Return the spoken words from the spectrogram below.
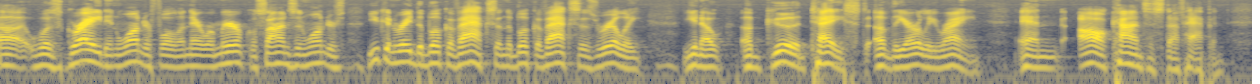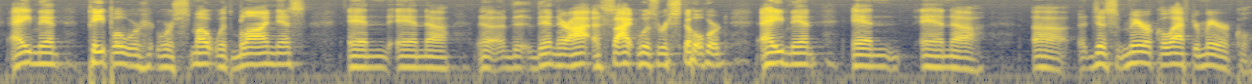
uh, was great and wonderful, and there were miracle signs and wonders. You can read the book of Acts, and the book of Acts is really, you know, a good taste of the early rain, and all kinds of stuff happened. Amen people were, were smoked with blindness, and, and uh, uh, the, then their eye, sight was restored. Amen. And, and uh, uh, just miracle after miracle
